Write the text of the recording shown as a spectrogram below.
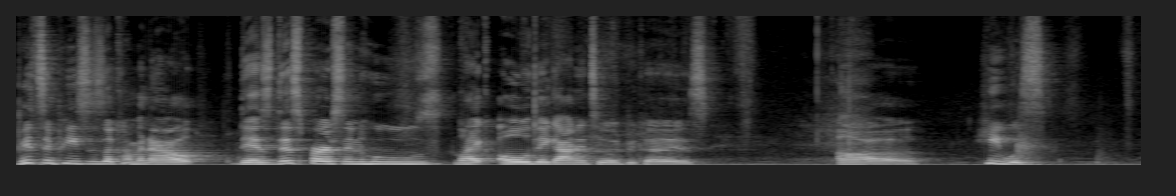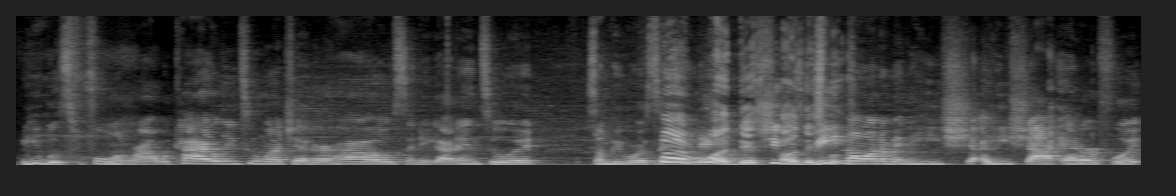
Bits and pieces are coming out. There's this person who's like, oh, they got into it because uh he was he was fooling around with Kylie too much at her house and he got into it. Some people are saying But that what, this- she was beating on him and he shot he shot at her foot.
